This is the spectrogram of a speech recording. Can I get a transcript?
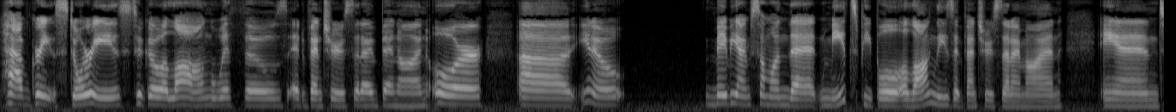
have great stories to go along with those adventures that I've been on, or, uh, you know, maybe I'm someone that meets people along these adventures that I'm on and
